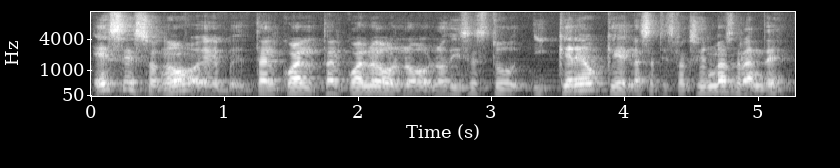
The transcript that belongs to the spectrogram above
es eso, ¿no? Eh, tal cual, tal cual lo, lo, dices tú. Y creo que la satisfacción más grande,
